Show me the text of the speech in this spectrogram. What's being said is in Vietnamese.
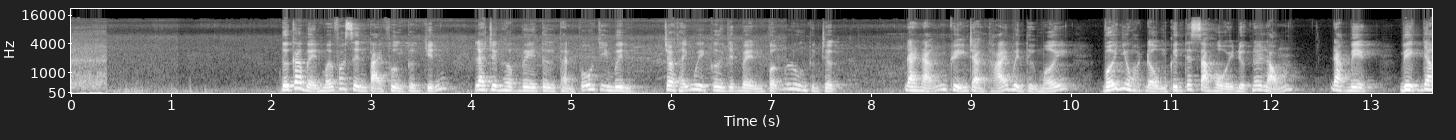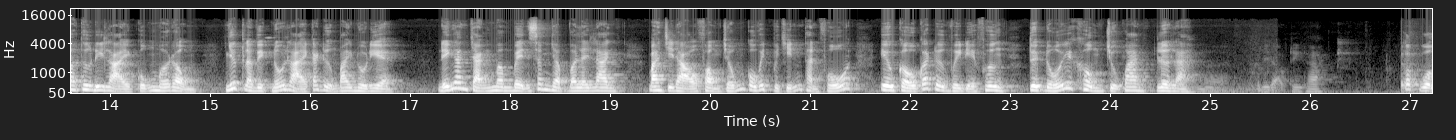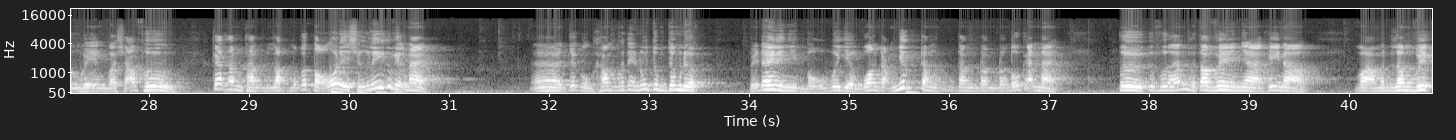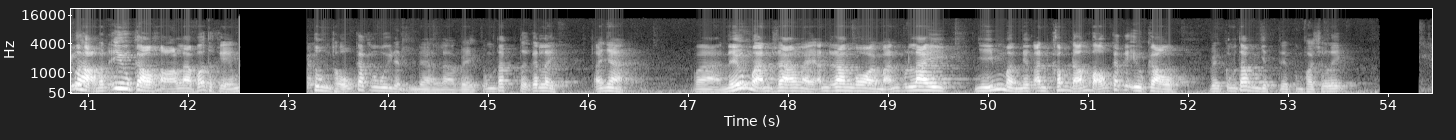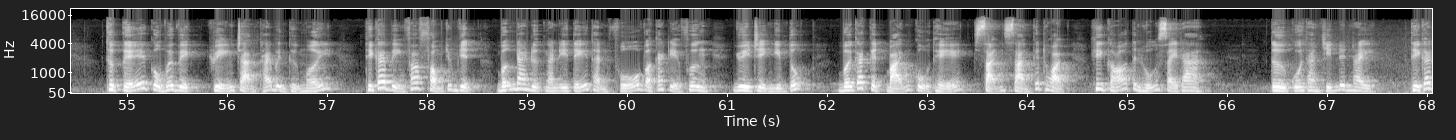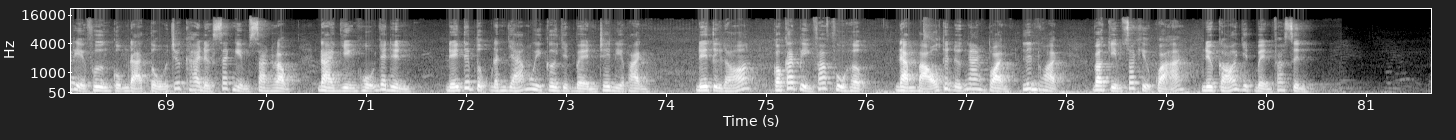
Từ các bệnh mới phát sinh tại phường Tương Chính là trường hợp về từ thành phố Hồ Chí Minh cho thấy nguy cơ dịch bệnh vẫn luôn thường trực. Đà Nẵng chuyển trạng thái bình thường mới với nhiều hoạt động kinh tế xã hội được nới lỏng. Đặc biệt, việc giao thương đi lại cũng mở rộng, nhất là việc nối lại các đường bay nội địa. Để ngăn chặn mầm bệnh xâm nhập và lây lan, Ban chỉ đạo phòng chống COVID-19 thành phố yêu cầu các đơn vị địa phương tuyệt đối không chủ quan lơ là. Các quận huyện và xã phường, các anh thành lập một cái tổ để xử lý cái việc này à, chứ cũng không có thể nói chung chung được. Vì đây là nhiệm vụ bây giờ quan trọng nhất trong trong trong, trong bối cảnh này. Từ cái phương án người ta về nhà khi nào và mình làm việc với họ mình yêu cầu họ là phải thực hiện tuân thủ các cái quy định là về công tác tự cách ly ở nhà. Và nếu mà anh ra ngày anh ra ngoài mà anh lây nhiễm mà nhưng anh không đảm bảo các cái yêu cầu về công tác phòng dịch thì cũng phải xử lý. Thực tế cùng với việc chuyển trạng thái bình thường mới thì các biện pháp phòng chống dịch vẫn đang được ngành y tế thành phố và các địa phương duy trì nghiêm túc với các kịch bản cụ thể sẵn sàng kích hoạt khi có tình huống xảy ra. Từ cuối tháng 9 đến nay, thì các địa phương cũng đã tổ chức hai đợt xét nghiệm sàng lọc đại diện hộ gia đình để tiếp tục đánh giá nguy cơ dịch bệnh trên địa bàn. Để từ đó có các biện pháp phù hợp đảm bảo thích ứng an toàn, linh hoạt và kiểm soát hiệu quả nếu có dịch bệnh phát sinh.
